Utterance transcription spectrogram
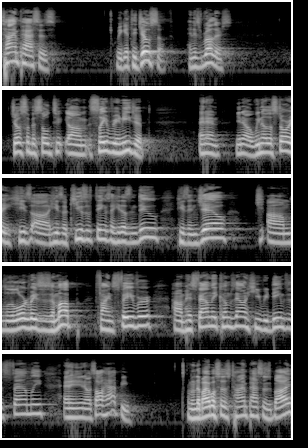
Time passes. We get to Joseph and his brothers. Joseph is sold to um, slavery in Egypt. And then, you know, we know the story. He's, uh, he's accused of things that he doesn't do. He's in jail. Um, the Lord raises him up, finds favor. Um, his family comes down. He redeems his family. And, you know, it's all happy. And then the Bible says time passes by,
